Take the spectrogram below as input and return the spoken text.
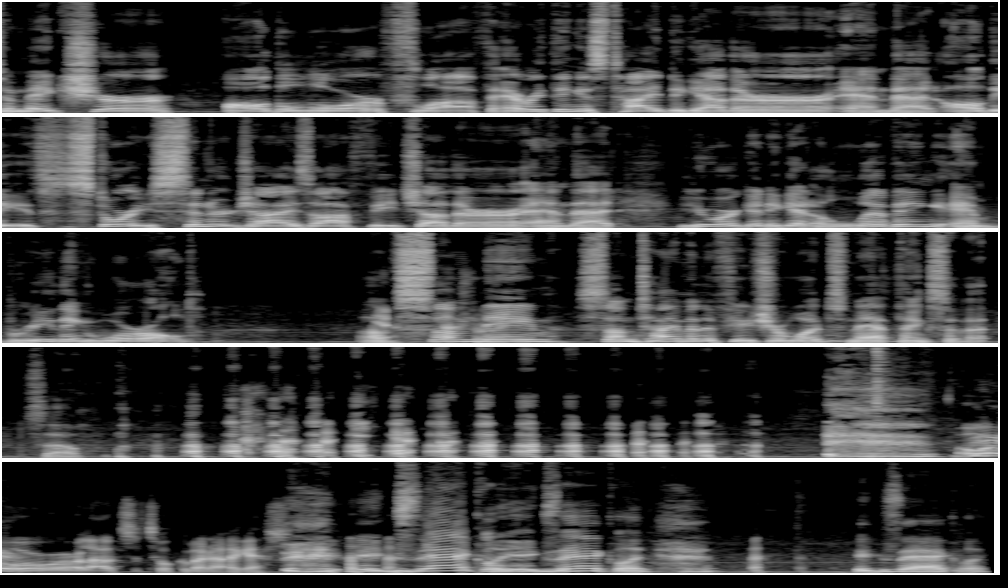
to make sure all the lore fluff, everything is tied together, and that all the stories synergize off of each other, and that you are going to get a living and breathing world of some definitely. name sometime in the future once Matt thinks of it. So, Or, or we're allowed to talk about it, I guess. exactly, exactly, exactly.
